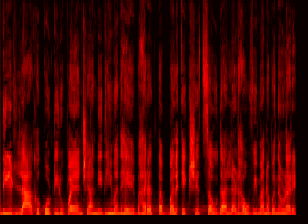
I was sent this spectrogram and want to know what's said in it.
दीड लाख कोटी रुपयांच्या निधीमध्ये भारत तब्बल एकशे चौदा लढाऊ विमानं बनवणार आहे.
